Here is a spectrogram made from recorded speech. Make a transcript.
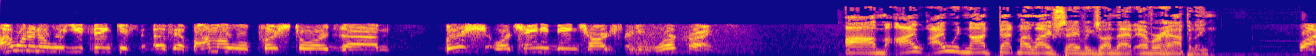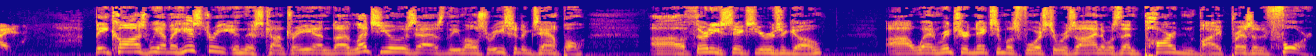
I want to know what you think if, if Obama will push towards um, Bush or Cheney being charged for any war crimes. Um, I, I would not bet my life savings on that ever happening. Why? Because we have a history in this country, and uh, let's use as the most recent example, uh, 36 years ago, uh, when Richard Nixon was forced to resign and was then pardoned by President Ford.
